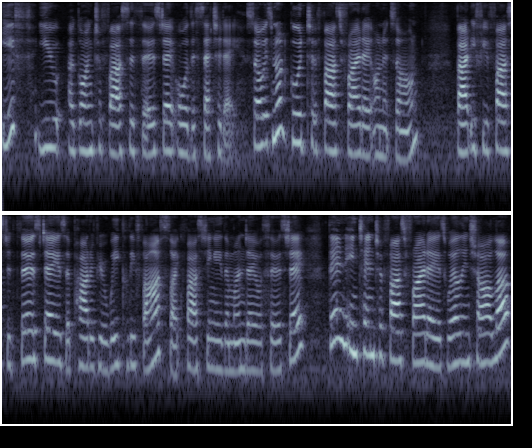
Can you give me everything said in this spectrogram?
if you are going to fast the Thursday or the Saturday. So it's not good to fast Friday on its own. But if you fasted Thursday as a part of your weekly fast, like fasting either Monday or Thursday, then intend to fast Friday as well, inshallah.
